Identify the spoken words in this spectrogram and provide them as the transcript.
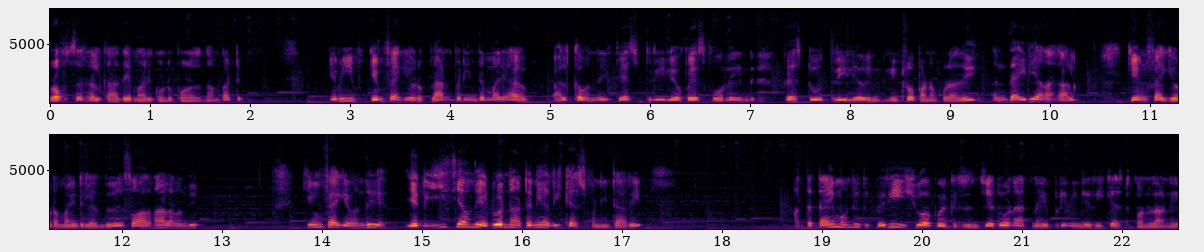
ப்ரொஃபஸர் ஹல்கை அதே மாதிரி கொண்டு போனது தான் பட் கெமி கெமிஃபேக்கியோட பிளான் படி இந்த மாதிரி ஹல்கை வந்து ஃபேஸ் த்ரீலேயோ ஃபேஸ் ஃபோர்லேயோ இந்த ஃபேஸ் டூ த்ரீலேயோ இன் இன்ட்ரோ பண்ணக்கூடாது. அந்த ஐடியா தான் ஹல்க் கெமிஃபேக்கியோட மைண்டில் இருந்தது. ஸோ அதனால் வந்து கெமிஃபேக்கி வந்து எட் ஈஸியாக வந்து எட்வர்ட் நாட்டனையே ரீகேஸ்ட் பண்ணிட்டாரு. அந்த டைம் வந்து இது பெரிய இஷ்யூவாக போய்கிட்டு இருந்துச்சு. எட்வர்ட் நாட்டனை எப்படி நீங்கள் ரீகேஸ்ட் பண்ணலான்னு.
